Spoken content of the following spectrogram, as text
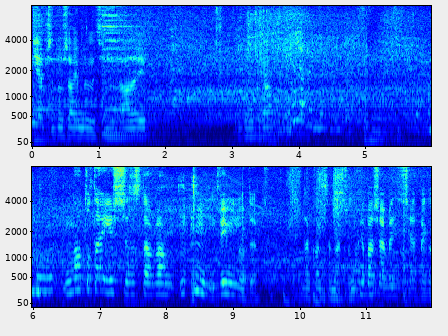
nie przedłużajmy, lecimy dalej. Dobra. No tutaj jeszcze zostało wam dwie minuty do końca meczu. No chyba, że będziecie tego.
